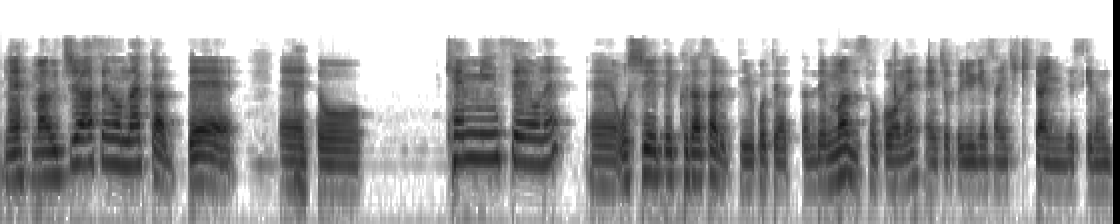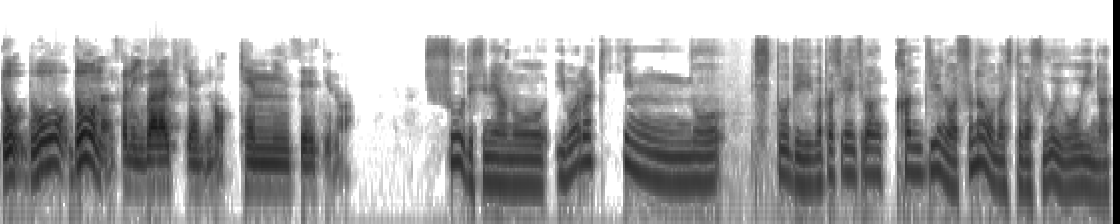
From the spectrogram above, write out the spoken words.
ね、まあ打ち合わせの中で、えっ、と、県民性をね、えー教えてくださるっていうことやったんで、まずそこをね、えーちょっとゆうげんさんに聞きたいんですけども、どう、どう、どうなんですかね、茨城県の県民性っていうのは？そうですね。あの、茨城県の人で私が一番感じるのは素直な人がすごい多いなっ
